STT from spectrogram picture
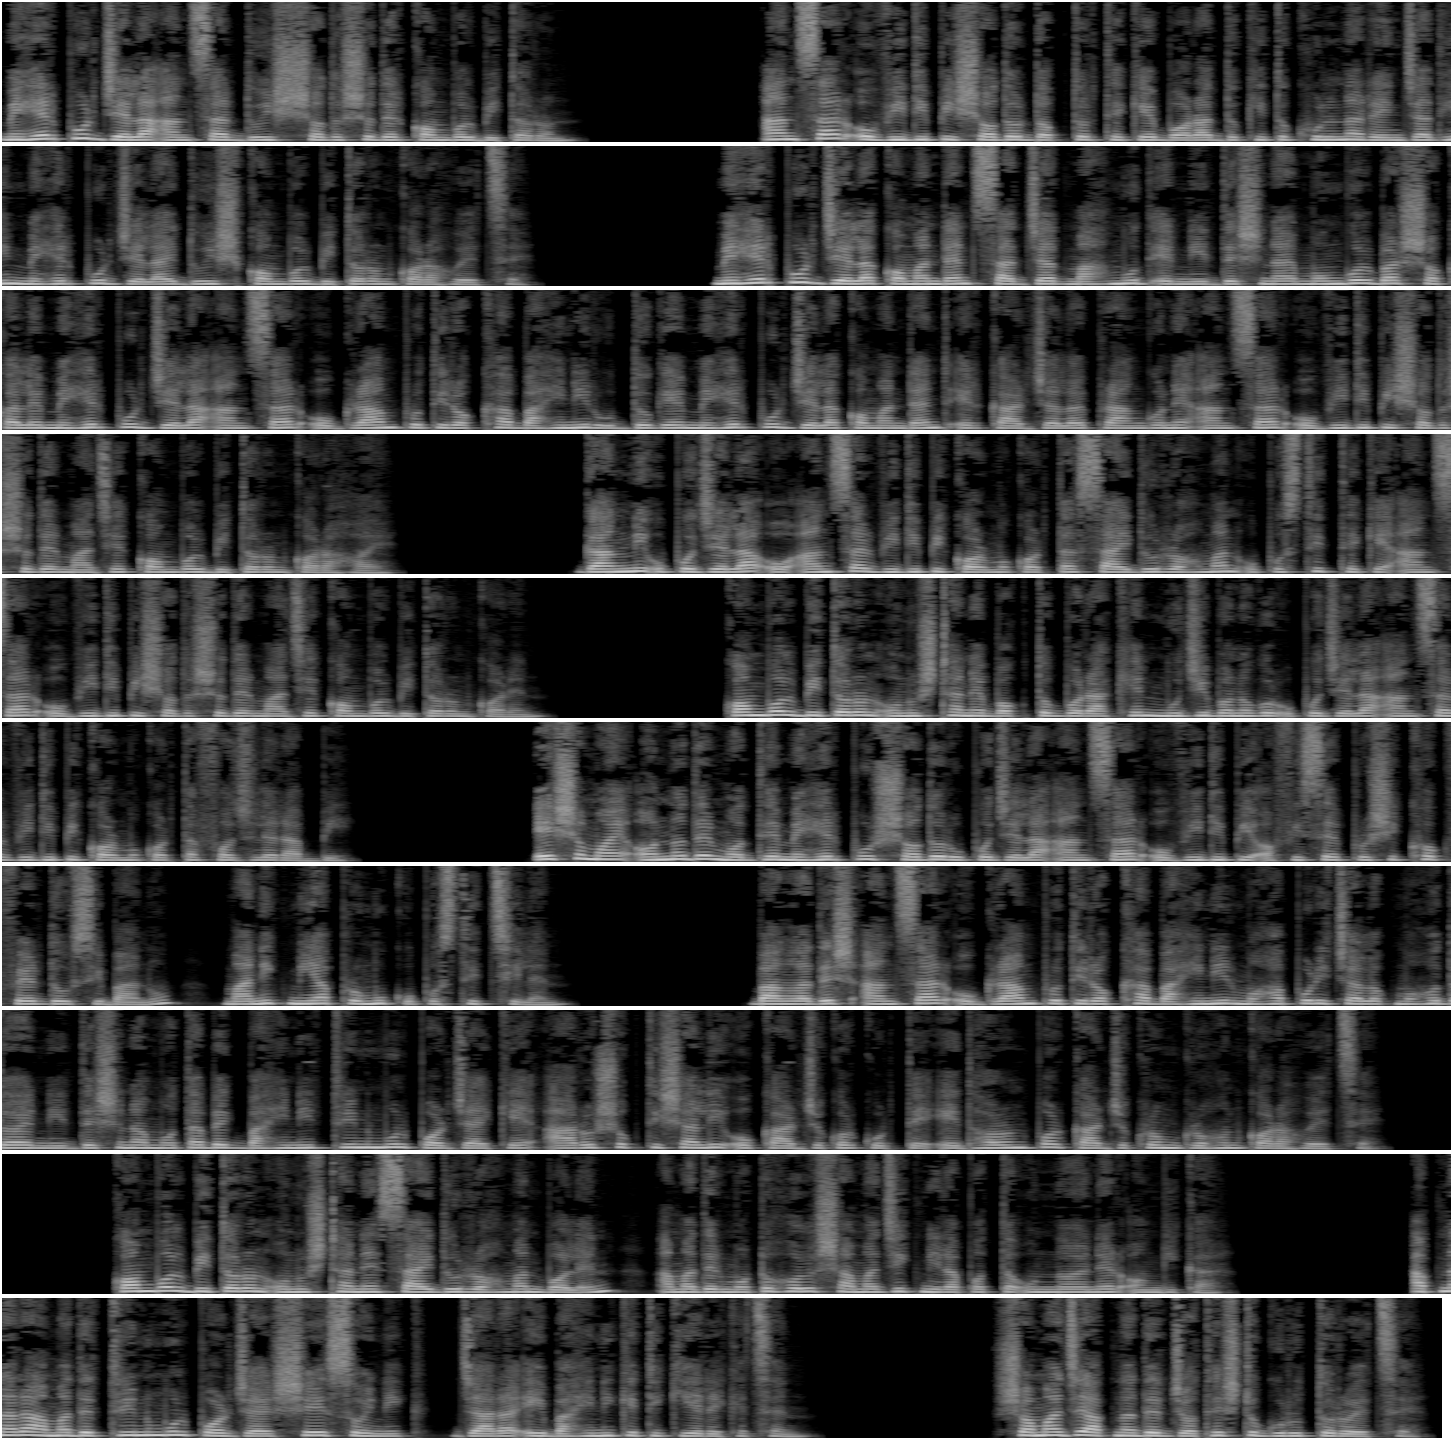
মেহেরপুর জেলা আনসার দুই সদস্যদের কম্বল বিতরণ। আনসার ও ভিডিপি সদর দপ্তর থেকে বরাদ্দকৃত খুলনা রেঞ্জাধীন মেহেরপুর জেলায় দুইশ কম্বল বিতরণ করা হয়েছে। মেহেরপুর জেলা কমান্ড্যান্ট সাজ্জাদ মাহমুদ এর নির্দেশনায় মঙ্গলবার সকালে মেহেরপুর জেলা আনসার ও গ্রাম প্রতিরক্ষা বাহিনীর উদ্যোগে মেহেরপুর জেলা কমান্ড্যান্ট এর কার্যালয় প্রাঙ্গণে আনসার ও ভিডিপি সদস্যদের মাঝে কম্বল বিতরণ করা হয়। গাংনী উপজেলা ও আনসার ভিডিপি কর্মকর্তা সাইদুর রহমান উপস্থিত থেকে আনসার ও ভিডিপি সদস্যদের মাঝে কম্বল বিতরণ করেন। কম্বল বিতরণ অনুষ্ঠানে বক্তব্য রাখেন মুজিবনগর উপজেলা আনসার ভিডিপি কর্মকর্তা ফজলে রাব্বি। এ সময় অন্যদের মধ্যে মেহেরপুর সদর উপজেলা আনসার ও ভিডিপি অফিসের প্রশিক্ষক ফেরদৌসি বানু, মানিক মিয়া প্রমুখ উপস্থিত ছিলেন। বাংলাদেশ আনসার ও গ্রাম প্রতিরক্ষা বাহিনীর মহাপরিচালক মহোদয়ের নির্দেশনা মোতাবেক বাহিনীর তৃণমূল পর্যায়কে আরও শক্তিশালী ও কার্যকর করতে এ ধরনপর কার্যক্রম গ্রহণ করা হয়েছে। কম্বল বিতরণ অনুষ্ঠানে সাইদুর রহমান বলেন, আমাদের মোটো হল সামাজিক নিরাপত্তা উন্নয়নের অঙ্গীকার। আপনারা আমাদের তৃণমূল পর্যায়ের সে সৈনিক যারা এই বাহিনীকে টিকিয়ে রেখেছেন। সমাজে আপনাদের যথেষ্ট গুরুত্ব রয়েছে।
